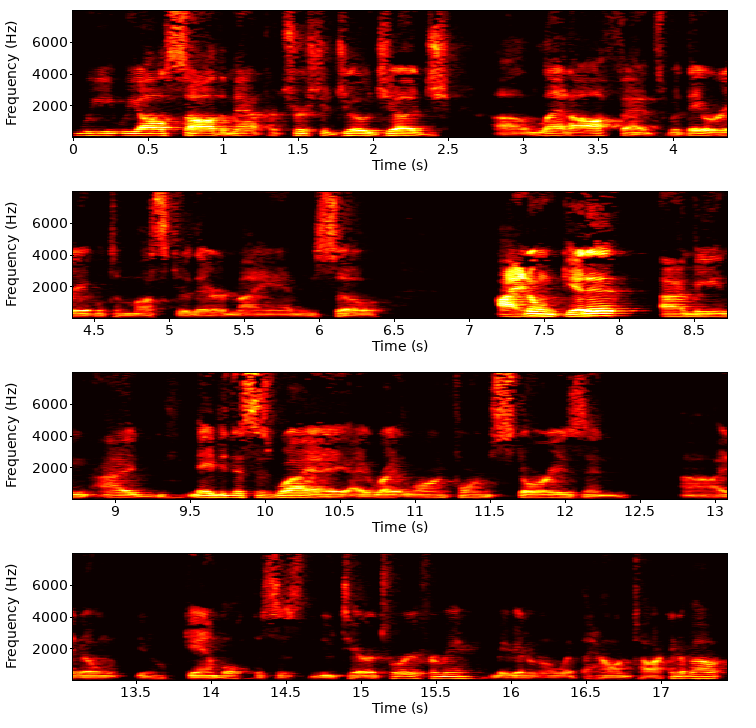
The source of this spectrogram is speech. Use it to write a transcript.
we we all saw the Matt Patricia, Joe Judge uh, led offense, what they were able to muster there in Miami. So I don't get it. I mean, I maybe this is why I, I write long form stories and uh, I don't, you know, gamble. This is new territory for me. Maybe I don't know what the hell I'm talking about.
